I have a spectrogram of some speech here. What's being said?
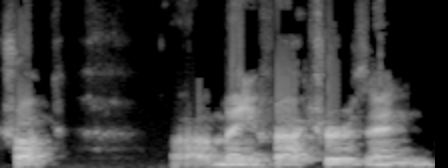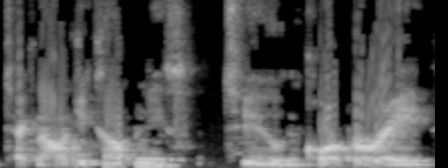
truck uh, manufacturers and technology companies to incorporate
